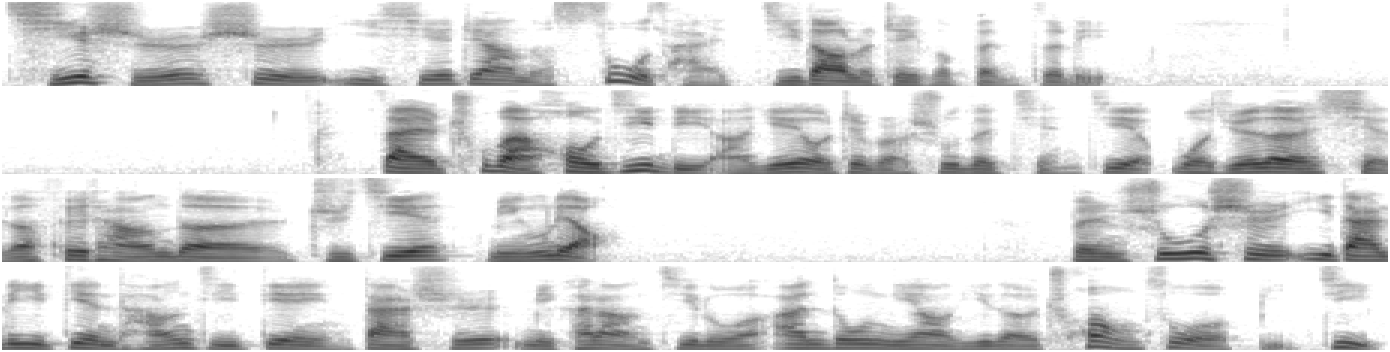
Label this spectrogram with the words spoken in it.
其实是一些这样的素材集到了这个本子里。在出版后记里啊，也有这本书的简介，我觉得写的非常的直接明了。本书是意大利殿堂级电影大师米开朗基罗·安东尼奥尼的创作笔记，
